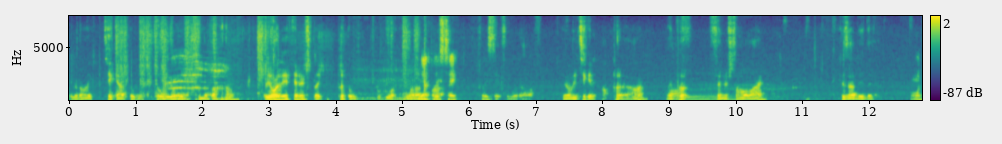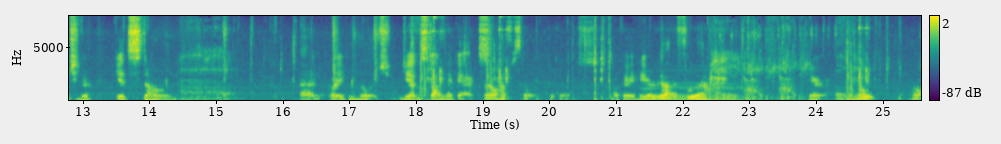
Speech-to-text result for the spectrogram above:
We're gonna like take out the the wood from the bottom. You want me like put the one on Yeah, the bottom? take please take the wood off. You want me to take it put it on? Like put oh. finish the whole line? Because I'll do that. I want you to get stone and Raven village. Do you have a stone pickaxe? I don't have a stone pickaxe. Okay, Here, here. God, I flew after. Here. No. Oh,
